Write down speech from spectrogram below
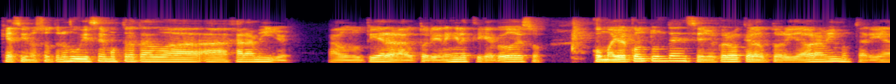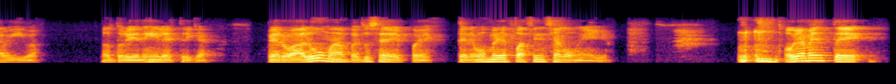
que si nosotros hubiésemos tratado a, Jaramillo, a Udutiera, a la Autoridad Eléctrica, todo eso, con mayor contundencia, yo creo que la autoridad ahora mismo estaría viva, la Autoridad Eléctrica. Pero a Luma, pues entonces, pues, tenemos media paciencia con ellos. Obviamente,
